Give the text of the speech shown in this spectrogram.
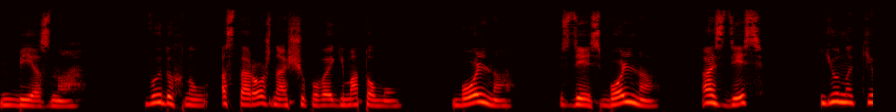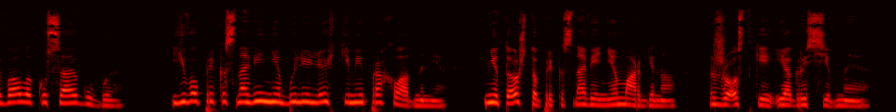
«Бездна!» Выдохнул, осторожно ощупывая гематому. «Больно? Здесь больно? А здесь?» Юна кивала, кусая губы. Его прикосновения были легкими и прохладными. Не то что прикосновения Маргина, жесткие и агрессивные.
